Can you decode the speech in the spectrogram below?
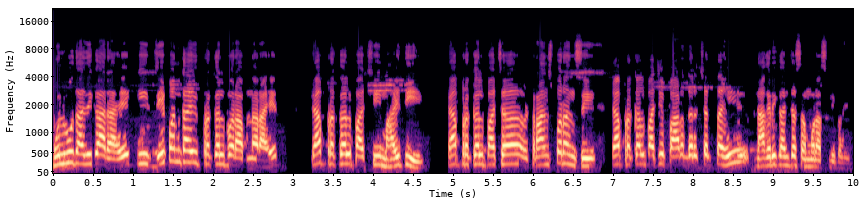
मूलभूत अधिकार आहे की जे पण काही प्रकल्प राबणार आहेत त्या प्रकल्पाची माहिती त्या प्रकल्पाच्या ट्रान्सपरन्सी त्या प्रकल्पाची पारदर्शकता ही नागरिकांच्या समोर असली पाहिजे.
